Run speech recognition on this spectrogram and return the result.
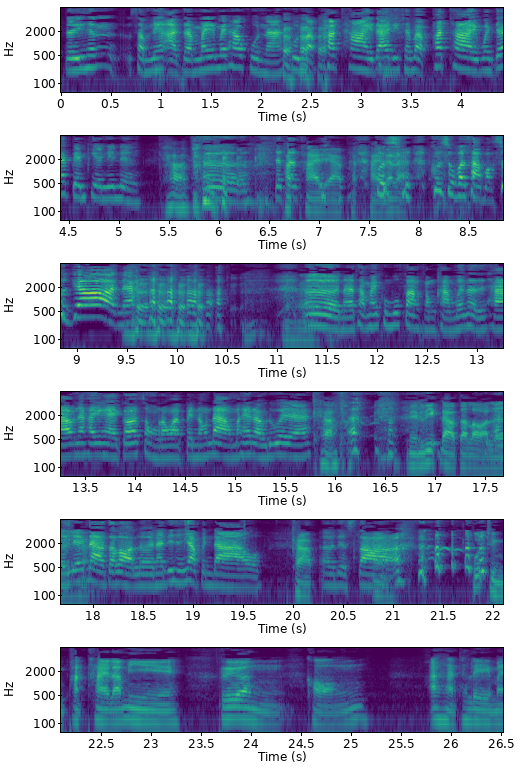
แต่ดิฉันสำเนียงอาจจะไม่ไม่เท่าคุณนะ คุณแบบผัดไทยได้ดิฉันแบบผัดไทยมันจะเป็นเพียนนิดนึงครับเออจะผัดไทยอะผัดไทยคุณนั่นแหละคุณสุภาษาบอกสุดยอดนะนะฮะ เออนะทำให้คุณผู้ฟังคำๆเมื่อแต่เช้านะคะ ยังไงก็ส่งรางวัลเป็นน้องดาวมาให้เราด้วยนะครับเนี่ยเรียกดาวตลอดเลเอยอเรียกดาวตลอดเลยนะดิฉันอยากเป็นดาวครับเออเดอะสตาร์อะพูดถึงผัดไทยแล้วมีเรื่องของอาหารทะเลไหม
